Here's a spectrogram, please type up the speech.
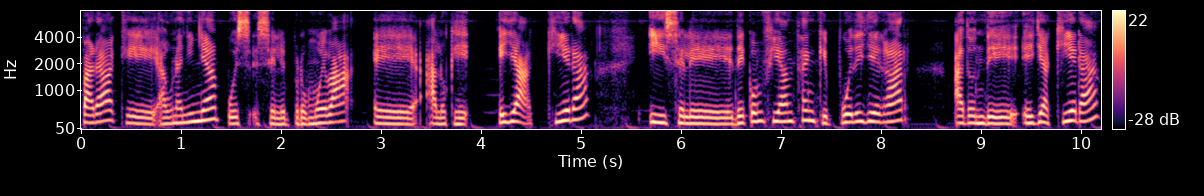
para que a una niña pues se le promueva a lo que ella quiera y se le dé confianza en que puede llegar a donde ella quiera,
